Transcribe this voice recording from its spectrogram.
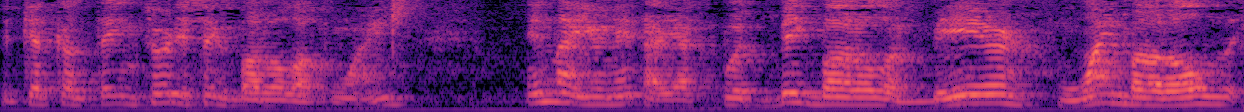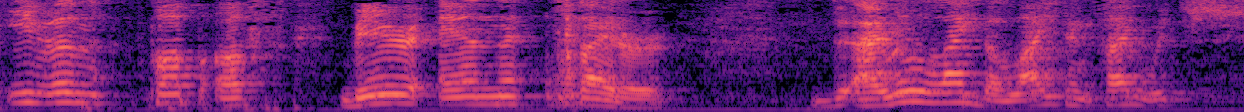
It can contain 36 bottles of wine. In my unit, I have put big bottle of beer, wine bottle, even pop of beer and cider. I really like the light inside, which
